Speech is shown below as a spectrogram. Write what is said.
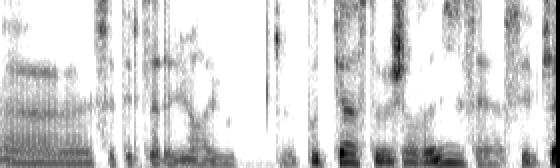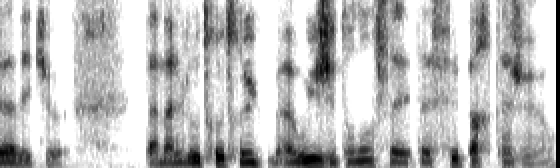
euh, c'était le cas d'ailleurs avec le podcast, chers amis, c'est le cas avec euh, pas mal d'autres trucs. Bah oui, j'ai tendance à être assez partageur.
